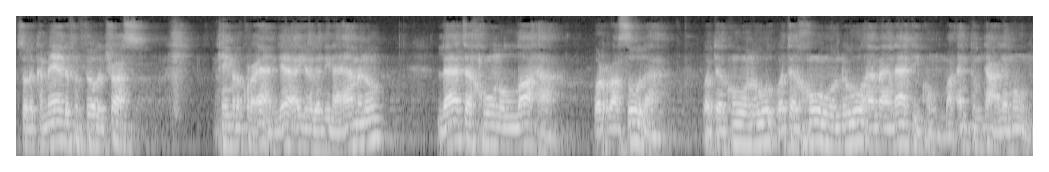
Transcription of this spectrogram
So the command to fulfill the trust came in the Quran. يا أيها الذين آمنوا لا تخونوا الله والرسول وتكونوا وتخونوا أماناتكم وأنتم تعلمون.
